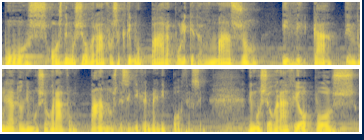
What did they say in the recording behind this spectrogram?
πως ως δημοσιογράφος εκτιμώ πάρα πολύ και θαυμάζω ειδικά την δουλειά των δημοσιογράφων πάνω στη συγκεκριμένη υπόθεση. Δημοσιογράφοι όπως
